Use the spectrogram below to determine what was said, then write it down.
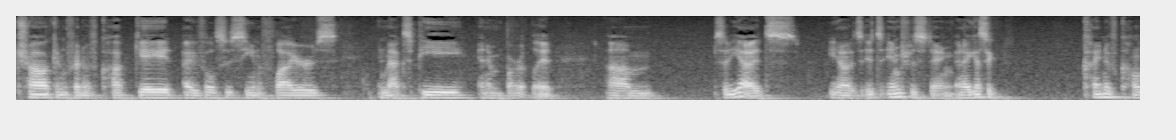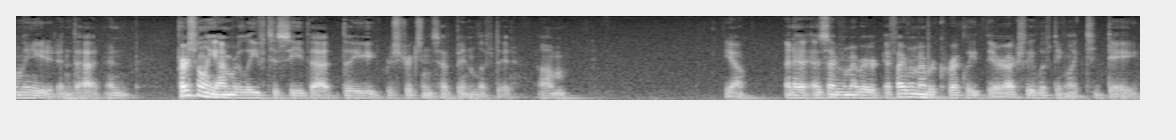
chalk in front of Cobb Gate. I've also seen flyers in Max P and in Bartlett. Um, so yeah, it's you know it's it's interesting, and I guess it kind of culminated in that. And personally, I'm relieved to see that the restrictions have been lifted. Um, yeah, and as I remember, if I remember correctly, they're actually lifting like today.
